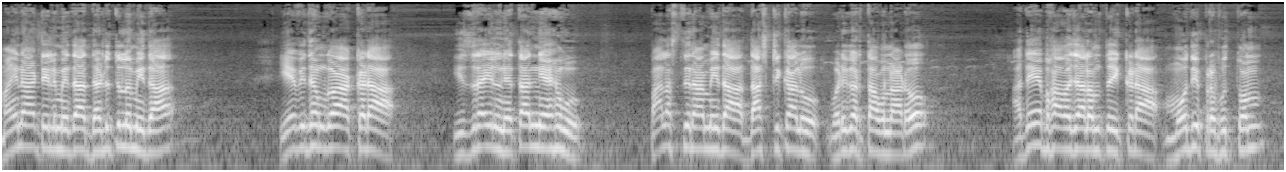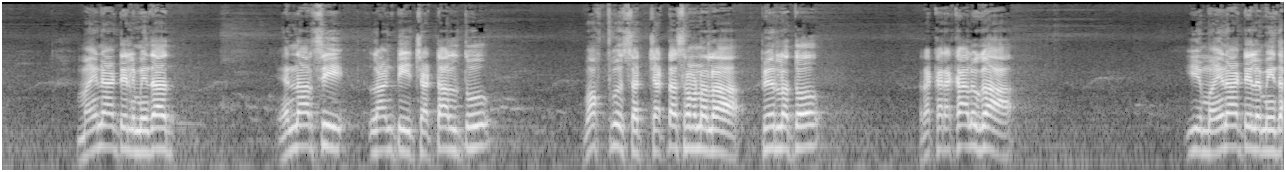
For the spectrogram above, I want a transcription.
మైనార్టీల మీద దళితుల మీద ఏ విధంగా అక్కడ ఇజ్రాయిల్ నెతాన్యాహు పాలస్తీనా మీద దాష్టికాలు వడిగడతా ఉన్నాడో అదే భావజాలంతో ఇక్కడ మోదీ ప్రభుత్వం మైనార్టీల మీద ఎన్ఆర్సి లాంటి చట్టాలతో వఫ్ చట్ట సవరణల పేర్లతో రకరకాలుగా ఈ మైనార్టీల మీద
